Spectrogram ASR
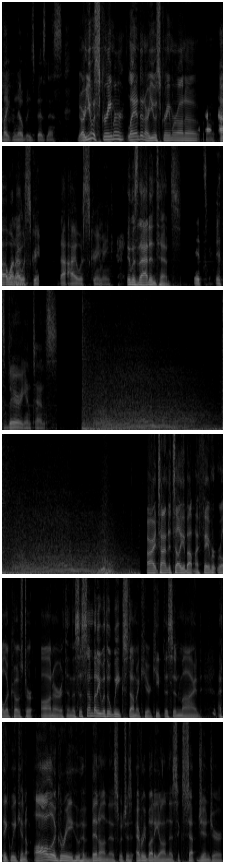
like nobody's business. Are you a screamer, Landon? Are you a screamer on a that, that one? I was screaming. That I was screaming. It was that intense. It's it's very intense. All right, time to tell you about my favorite roller coaster on earth. And this is somebody with a weak stomach here. Keep this in mind. I think we can all agree who have been on this, which is everybody on this except Ginger.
